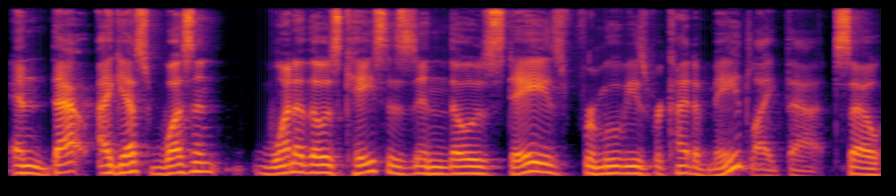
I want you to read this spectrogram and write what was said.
and that i guess wasn't one of those cases in those days for movies were kind of made like that so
